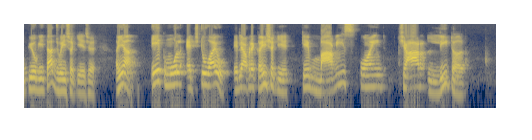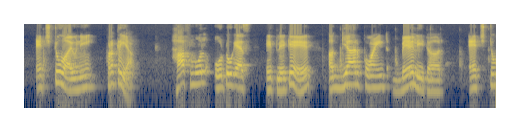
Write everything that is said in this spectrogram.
ઉપયોગિતા જોઈ શકીએ છીએ અહીંયા એક મોલ એચ વાયુ એટલે આપણે કહી શકીએ કે બાવીસ પોઈન્ટ ચાર લીટર એચ વાયુની પ્રક્રિયા. હાફ મોલ ઓટો ગેસ એટલે કે અગિયાર પોઈન્ટ બે લીટર એચ ટુ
